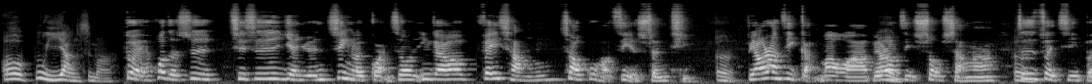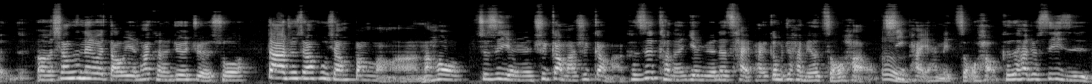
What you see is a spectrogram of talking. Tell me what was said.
哦不一样是吗？对，或者是其实演员进了馆之后，应该要非常照顾好自己的身体。嗯，不要让自己感冒啊，不要让自己受伤啊，这是最基本的。呃，像是那位导演，他可能就会觉得说，大家就是要互相帮忙啊，然后就是演员去干嘛去干嘛。可是可能演员的彩排根本就还没有走好，戏排也还没走好，可是他就是一直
